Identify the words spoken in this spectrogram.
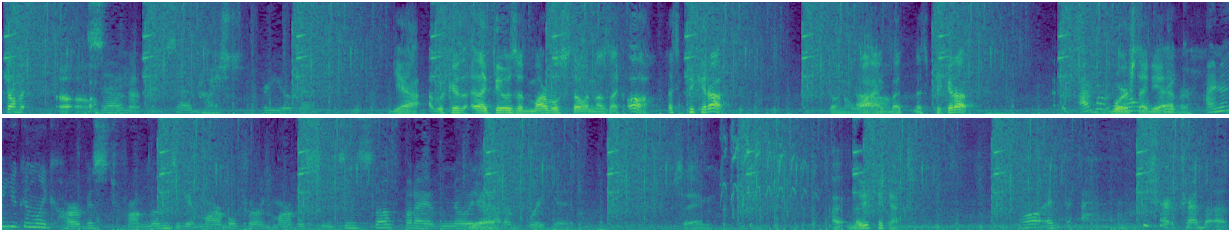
drop it. Uh oh. Seb, Seb, Christ. are you okay? Yeah, because like there was a marble stone, and I was like, oh, let's pick it up. Don't know why, Oh. but let's pick it up. I Worst know, idea like, ever. I know you can like harvest from them to get marble for like marble seeds and stuff, but I have no idea Yeah. how to break it. Same. Uh, maybe pickaxe. Well, I I'm pretty sure I've tried that.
